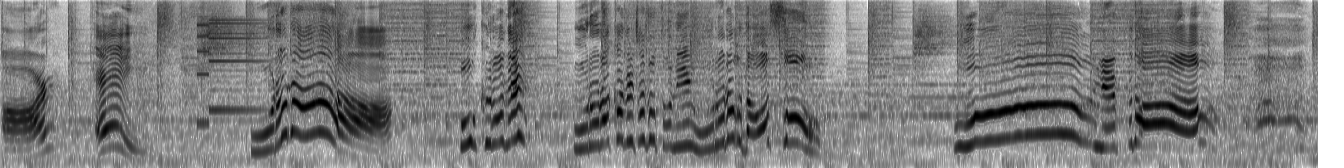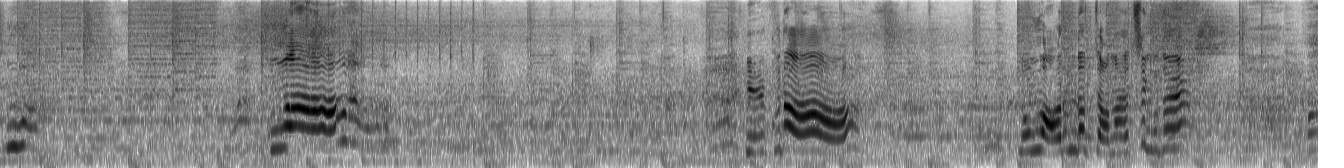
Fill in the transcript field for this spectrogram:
R A 오로라! 오 그러네! 오로라 카드 찾았더니 오로라가 나왔어! 우와 예쁘다! 예쁘다! 너무 아름답지 않아요 친구들? 아.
